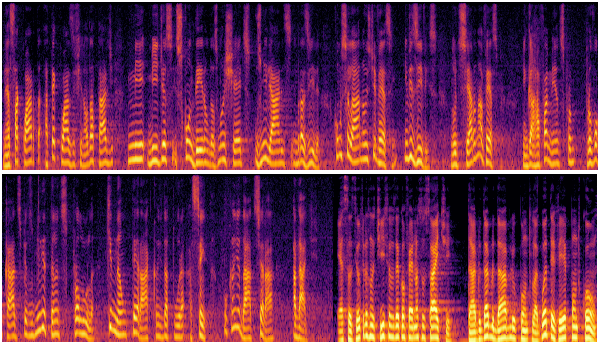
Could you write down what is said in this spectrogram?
Nessa quarta, até quase final da tarde, mídias esconderam das manchetes os milhares em Brasília, como se lá não estivessem, invisíveis. Noticiaram na véspera engarrafamentos provocados pelos militantes pró-Lula, que não terá candidatura aceita. O candidato será Haddad. Essas e outras notícias você confere no nosso site www.lagoatv.com.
